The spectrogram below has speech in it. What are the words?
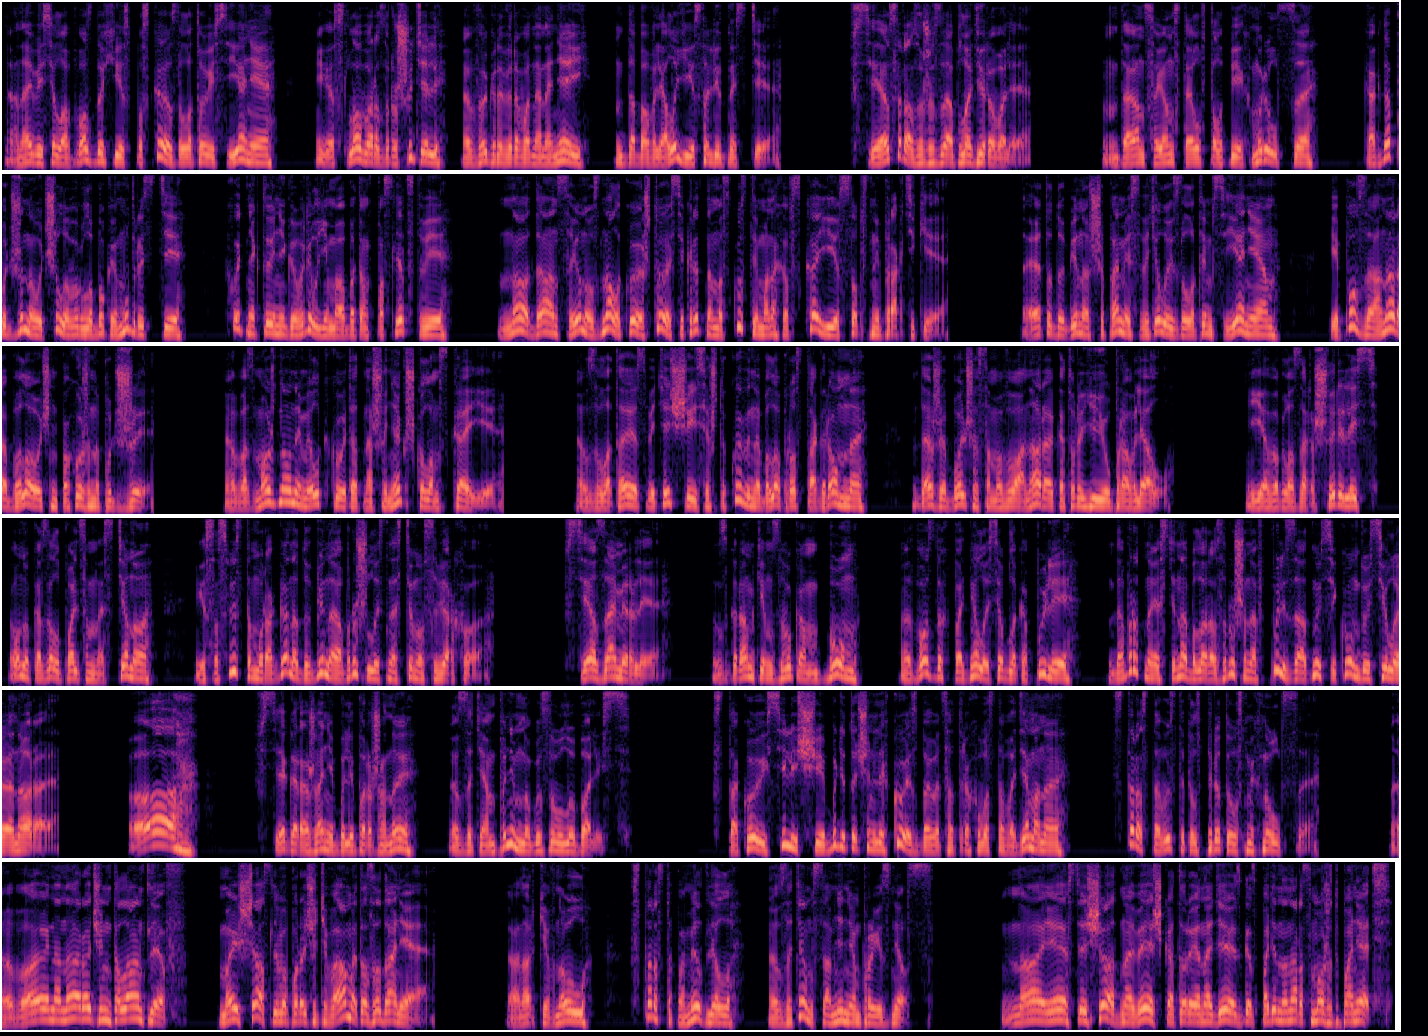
Она висела в воздухе, испуская золотое сияние, и слово «разрушитель», выгравированное на ней, добавляло ей солидности. Все сразу же зааплодировали. Дан Сайон стоял в толпе и хмурился. Когда Пуджи научил его глубокой мудрости, хоть никто и не говорил ему об этом впоследствии, но Дан Сайон узнал кое-что о секретном искусстве монахов Скай и собственной практике. Эта дубина с шипами светилась золотым сиянием, и поза Анара была очень похожа на Пуджи. Возможно, он имел какое-то отношение к школам Скайи. Золотая светящаяся штуковина была просто огромна, даже больше самого Анара, который ею управлял. Его глаза расширились, он указал пальцем на стену, и со свистом урагана дубина обрушилась на стену сверху. Все замерли. С громким звуком «бум» в воздух поднялось облако пыли, добротная стена была разрушена в пыль за одну секунду силой Анара. о Все горожане были поражены, затем понемногу заулыбались. С такой силищей будет очень легко избавиться от треххвостого демона. Староста выступил вперед и усмехнулся. «Воин Анар очень талантлив. Мы счастливы поручить вам это задание!» Анар кивнул, староста помедлил, затем с сомнением произнес: «Но есть еще одна вещь, которую, я надеюсь, господин Анар сможет понять».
